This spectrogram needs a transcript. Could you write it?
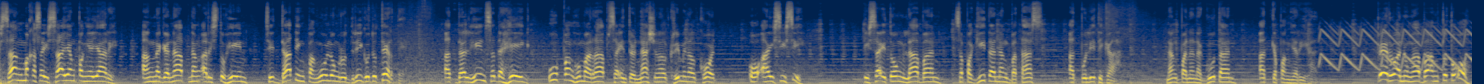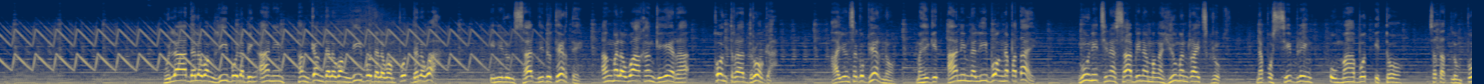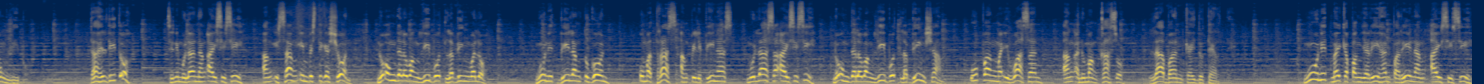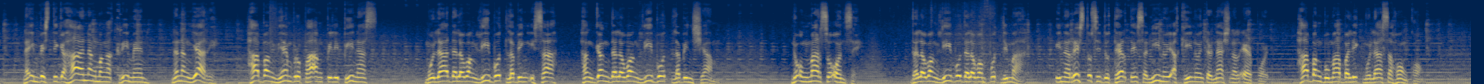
Isang makasaysayang pangyayari ang naganap ng aristuhin si dating Pangulong Rodrigo Duterte at dalhin sa The Hague upang humarap sa International Criminal Court o ICC. Isa itong laban sa pagitan ng batas at politika, ng pananagutan at kapangyarihan. Pero ano nga ba ang totoo? Mula 2016 hanggang 2022, inilunsad ni Duterte ang malawakang giyera kontra droga. Ayon sa gobyerno, mahigit 6,000 ang napatay. Ngunit sinasabi ng mga human rights groups na posibleng umabot ito sa 30,000. Dahil dito, sinimulan ng ICC ang isang investigasyon noong 2018. Ngunit bilang tugon, umatras ang Pilipinas mula sa ICC noong 2019 upang maiwasan ang anumang kaso laban kay Duterte. Ngunit may kapangyarihan pa rin ang ICC na imbestigahan ang mga krimen na nangyari habang miyembro pa ang Pilipinas mula 2011 hanggang 2019. Noong Marso 11, 2025, inaresto si Duterte sa Ninoy Aquino International Airport habang bumabalik mula sa Hong Kong.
